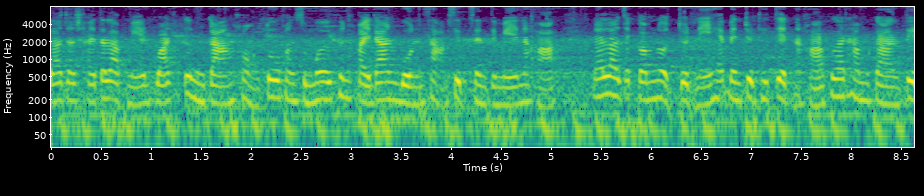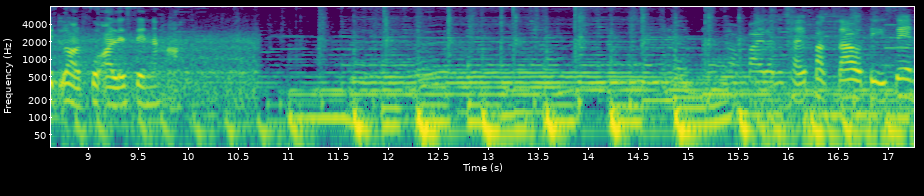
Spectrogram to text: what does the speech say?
เราจะใช้ตลับเมตรวัดกึ่งกลางของตู้คอน sumer ขึ้นไปด้านบน 30เซนติเมตรนะคะ และเราจะกำหนดจุดนี้ให้เป็นจุดที่ 7 นะคะ เพื่อทำการติดหลอด fluorescent นะคะ้ปักเต้าตีเส้น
